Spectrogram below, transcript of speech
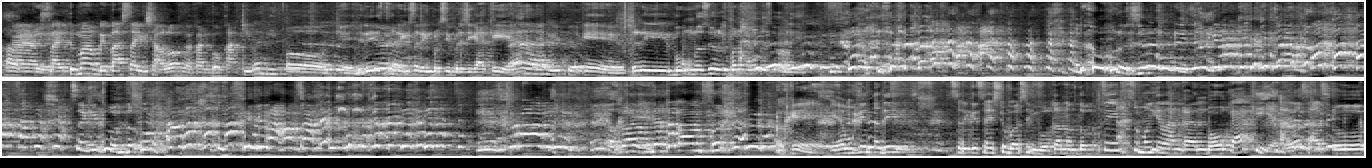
Nah setelah itu mah bebas lah insya Allah nggak akan bau kaki lagi. Oh, Oke, jadi sering-sering bersih-bersih kaki ya. Ah, gitu. Oke, dari Bung Nuzul gimana Bung Nuzul nih? Bung Nuzul? Sedikit saya coba simpulkan untuk tips menghilangkan bau kaki ya adalah satu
